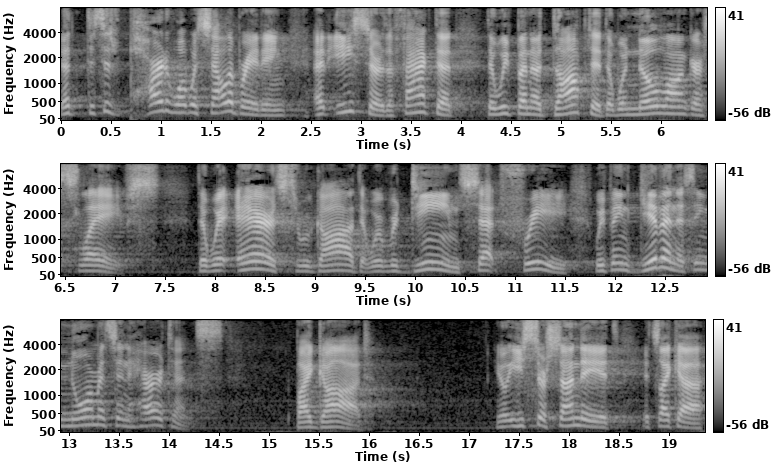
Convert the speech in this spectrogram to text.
That this is part of what we're celebrating at Easter the fact that, that we've been adopted, that we're no longer slaves, that we're heirs through God, that we're redeemed, set free. We've been given this enormous inheritance by God. You know, Easter Sunday, it's, it's like, a,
